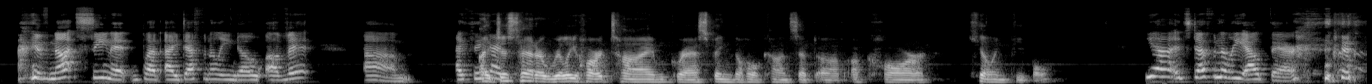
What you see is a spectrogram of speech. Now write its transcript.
I have not seen it, but I definitely know of it. Um, I think I I, just had a really hard time grasping the whole concept of a car killing people. yeah, it's definitely out there.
